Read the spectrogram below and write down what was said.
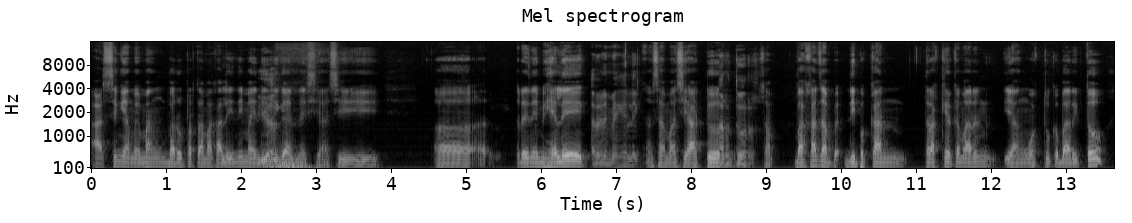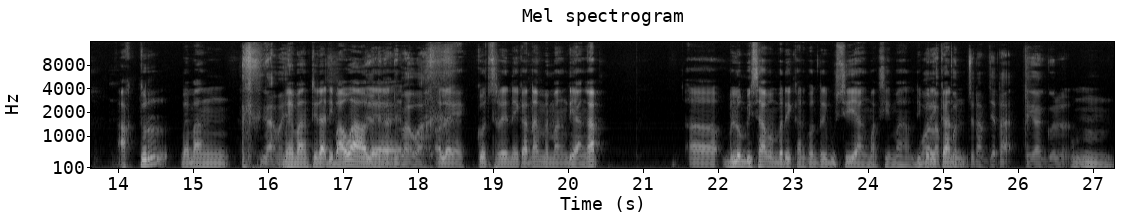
asing yang memang baru pertama kali ini main di Iya. Liga Indonesia si uh, Rene Mihelik Rene Menghilik, sama si Arthur. Arthur. Bahkan sampai di pekan terakhir kemarin yang waktu ke Barito Arthur memang memang tidak dibawa Ya, oleh tidak di bawah. oleh coach Rene karena memang dianggap eh, belum bisa memberikan kontribusi yang maksimal. Diberikan Walaupun sudah mencetak 3 gol. Mm-mm,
